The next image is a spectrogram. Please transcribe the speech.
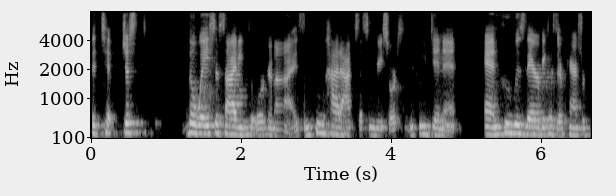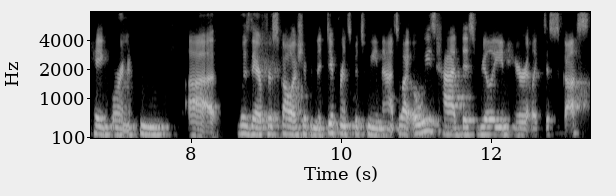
the tip, just the way society was organized and who had access and resources and who didn't, and who was there because their parents were paying for it and who uh, was there for scholarship and the difference between that. So I always had this really inherent like disgust,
